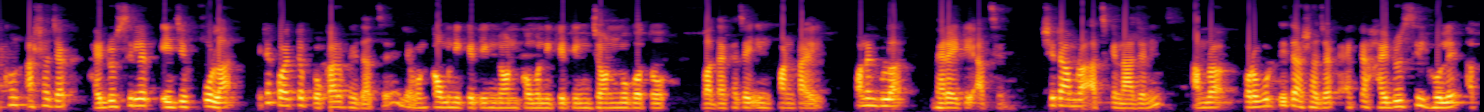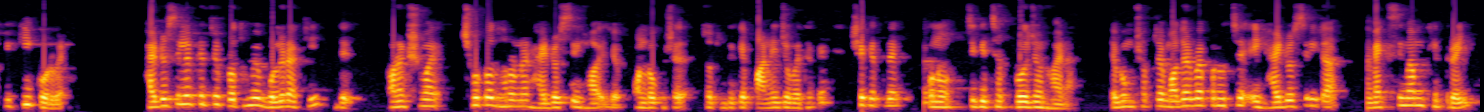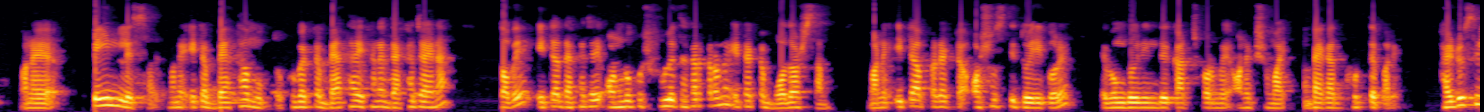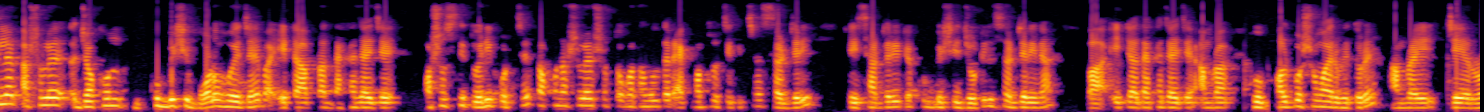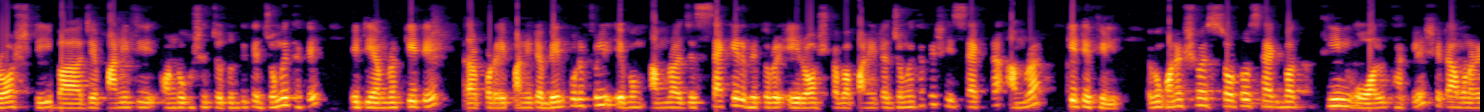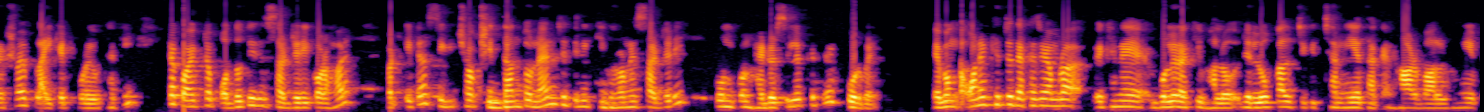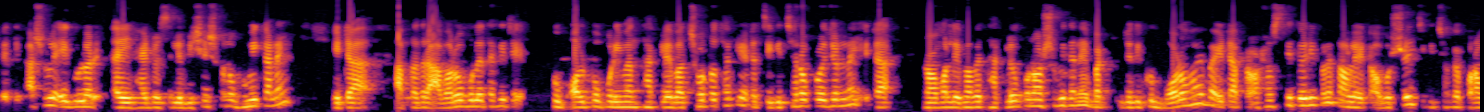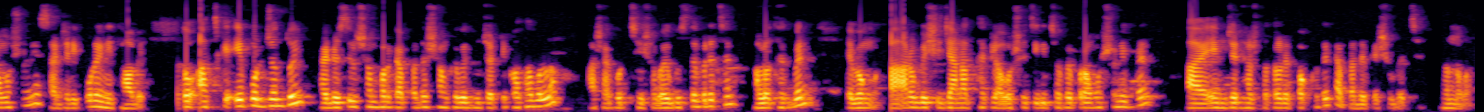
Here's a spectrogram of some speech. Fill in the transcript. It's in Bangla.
এখন আসা যাক, হাইড্রোসিলের এই যে ফোলা, এটা কয়েকটা প্রকারভেদ আছে, যেমন কমিউনিকেটিং নন কমিউনিকেটিং জন্মগত বা দেখা যায় ইনফান্টাইল অনেকগুলা ভ্যারাইটি আছে। সেটা আমরা আজকে না জানি। আমরা পরবর্তীতে আসা যাক, একটা হাইড্রোসিল হলে আপনি কি করবেন? হাইড্রোসিলের ক্ষেত্রে প্রথমে বলে রাখি যে, অনেক সময় ছোট ধরনের হাইড্রোসিল হয়, যে অন্ডকোষে চতুর্দিকে পানি জমে থাকে, সেক্ষেত্রে কোনো চিকিৎসার প্রয়োজন হয় না। এবং সবচেয়ে মজার ব্যাপার হচ্ছে, এই হাইড্রোসিলটা ম্যাক্সিমাম ক্ষেত্রেই মানে পেইনলেস হয় মানে এটা ব্যথা মুক্ত খুব একটা ব্যথা এখানে দেখা যায় না, তবে এটা দেখা যায় অন্ডকোষ ফুলে থাকার কারণে এটা একটা বদারসাম মানে এটা আপনার একটা অস্বস্তি তৈরি করে এবং দৈনন্দিন কাজকর্মে অনেক সময় ব্যাঘাত ঘটতে পারে। হাইড্রোসিলার আসলে যখন খুব বেশি বড় হয়ে যায় বা এটা আপনার দেখা যায় যে অস্বস্তি তৈরি করছে, তখন আসলে সত্য কথা বলতে একমাত্র চিকিৎসা সার্জারি সেই সার্জারিটা খুব বেশি জটিল সার্জারি না বা এটা দেখা যায় যে আমরা খুব অল্প সময়ের ভেতরে আমরা এই যে রসটি বা যে পানিটি অন্ডকোষের চতুর্দিকে জমে থাকে, এটি আমরা কেটে তারপরে এই পানিটা বের করে ফেলি এবং আমরা যে স্যাকের ভেতরে এই রসটা বা পানিটা জমে থাকে, সেই স্যাকটা আমরা কেটে ফেলি। এবং অনেক সময় ছোট স্যাক বা থিন ওয়াল থাকলে সেটা আমরা অনেক সময় প্লাইকেট করেও থাকি। এটা কয়েকটা পদ্ধতিতে সার্জারি করা হয়, বাট এটা চিকিৎসক সিদ্ধান্ত নেন যে তিনি কি ধরনের সার্জারি, কোন কোন হাইড্রোসিলের ক্ষেত্রে করবেন। এবং অনেক ক্ষেত্রে দেখা যায় আমরা এখানে বলে রাখি ভালো যে লোকাল চিকিৎসা নিয়ে থাকেন হার্বাল হোমিওপ্যাথিক আসলে এগুলোর এই হাইড্রোসিলে বিশেষ কোনো ভূমিকা নেই। এটা আপনাদের আবারও বলে থাকি যে খুব অল্প পরিমাণ থাকলে বা ছোট থাকলে এটা চিকিৎসারও প্রয়োজন নেই। এটা নর্মালি এভাবে থাকলেও কোনো অসুবিধা নেই বাট যদি খুব বড় হয় বা এটা আপনার অস্বস্তি তৈরি করে, তাহলে এটা অবশ্যই চিকিৎসকের পরামর্শ নিয়ে সার্জারি করে নিতে হবে। তো আজকে এ পর্যন্তই। হাইড্রোসিল সম্পর্কে আপনাদের সংক্ষেপে দু চারটি কথা বললাম। আশা করছি সবাই বুঝতে পেরেছেন। ভালো থাকবেন। এবং আরও বেশি জানার থাকলে অবশ্যই চিকিৎসকের পরামর্শ নিবেন এমজেড হাসপাতালের পক্ষ থেকে আপনাদেরকে শুভেচ্ছা। ধন্যবাদ।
